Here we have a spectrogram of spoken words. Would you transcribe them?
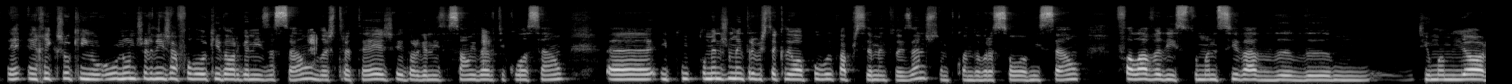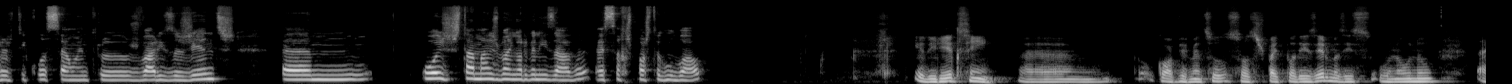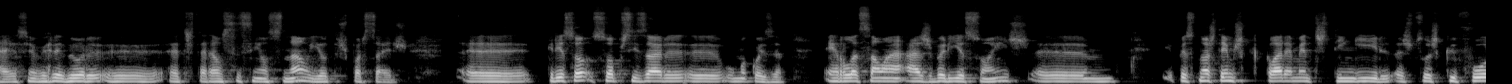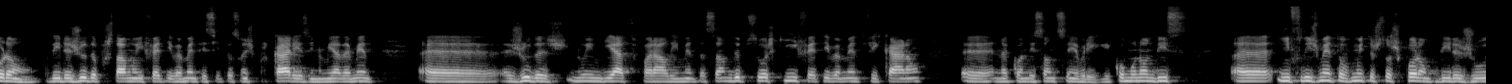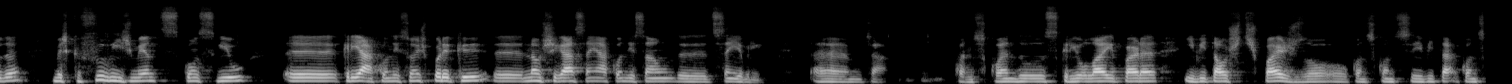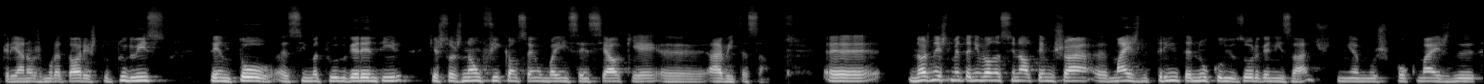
Henrique Joaquim, o Nuno Jardim já falou aqui da organização, da estratégia, da organização e da articulação, uh, e pelo menos numa entrevista que deu ao público há precisamente dois anos, portanto, quando abraçou a missão, falava disso, de uma necessidade de, de, de uma melhor articulação entre os vários agentes. Um, hoje está mais bem organizada essa resposta global? Eu diria que sim. Uh, obviamente sou, sou, suspeito para dizer, mas isso o Nuno, uh, o senhor vereador, uh, atestarão se sim ou se não e outros parceiros. Uh, queria só, só precisar uh, uma coisa. Em relação a, às variações, eu penso que nós temos que claramente distinguir as pessoas que foram pedir ajuda porque estavam efetivamente em situações precárias, e nomeadamente uh, ajudas no imediato para a alimentação de pessoas que efetivamente ficaram uh, na condição de sem-abrigo. E como não disse, uh, infelizmente houve muitas pessoas que foram pedir ajuda, mas que felizmente se conseguiu criar condições para que não chegassem à condição de, de sem-abrigo. já quando se, quando se criou lei para evitar os despejos ou, ou quando, se, quando, se evita, quando se criaram os moratórios, tudo, tudo isso tentou, acima de tudo, garantir que as pessoas não ficam sem um bem essencial que é uh, a habitação. Uh, nós, neste momento, a nível nacional, temos já uh, mais de 30 núcleos organizados, tínhamos pouco mais de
